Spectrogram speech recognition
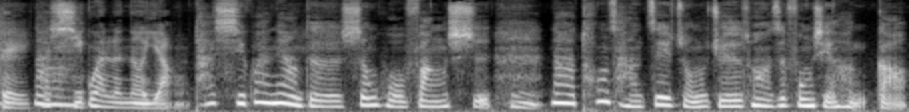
对他习惯了那样，他习惯那样的生活方式。嗯，那通常这种我觉得通常是风险很高。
